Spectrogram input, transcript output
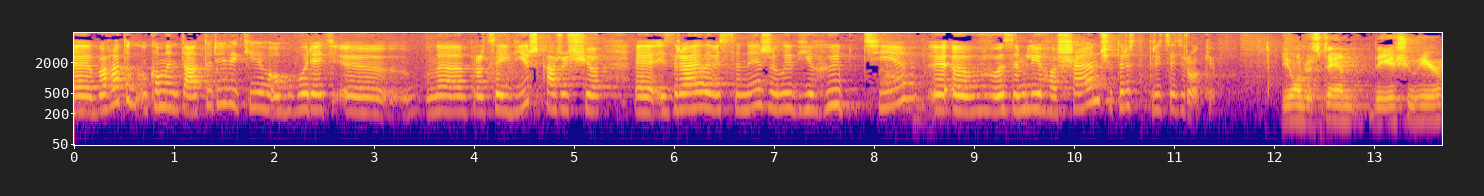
Е, Багато коментаторів, які говорять е, на, про цей вірш, кажуть, що е, Ізраїлеві сини жили в Єгипті, е, е, в землі Гошен 430 років. Do you understand the issue here?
